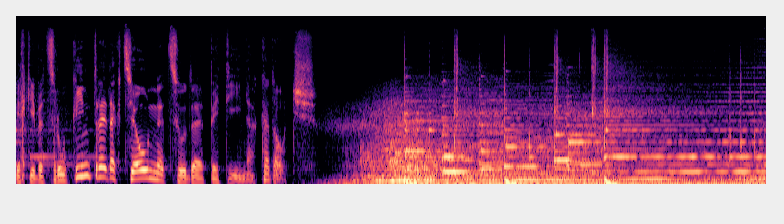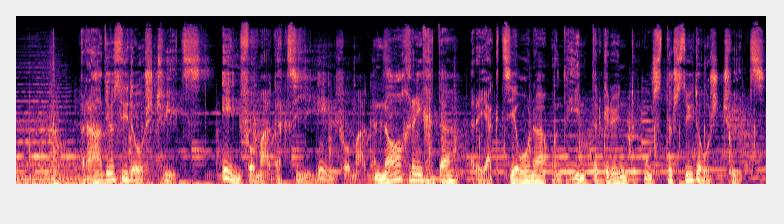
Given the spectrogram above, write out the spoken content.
Ich gebe zurück in die Redaktion zu Bettina Kadocz. Radio Südostschweiz, Infomagazin. Infomagazin. Nachrichten, Reaktionen und Hintergründe aus der Südostschweiz.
